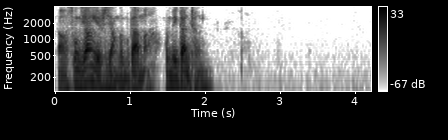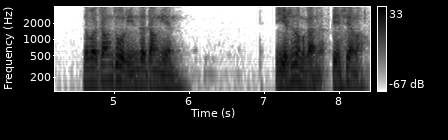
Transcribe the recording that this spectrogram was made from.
啊，宋江也是想这么干嘛，他没干成。那么张作霖在当年也是这么干的，变现了，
